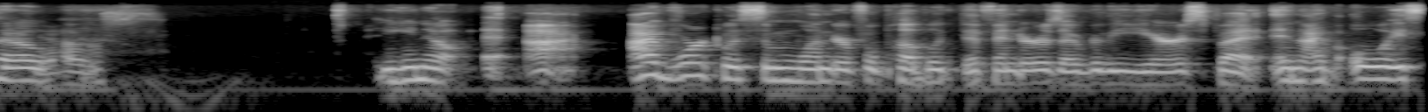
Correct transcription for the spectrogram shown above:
So, yes. you know, I I've worked with some wonderful public defenders over the years, but and I've always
